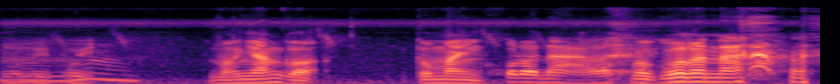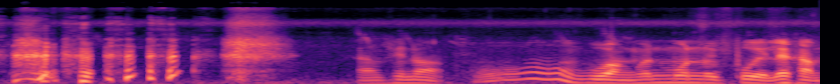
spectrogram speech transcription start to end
มันมีปุ้ยบางหยังก็ตัวใหม่โคโรนาวะบอกโคแล้วนะ ครับพี่น้องโอ้บ่วงมันมุนๆปุ๋ยๆเลยครับ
